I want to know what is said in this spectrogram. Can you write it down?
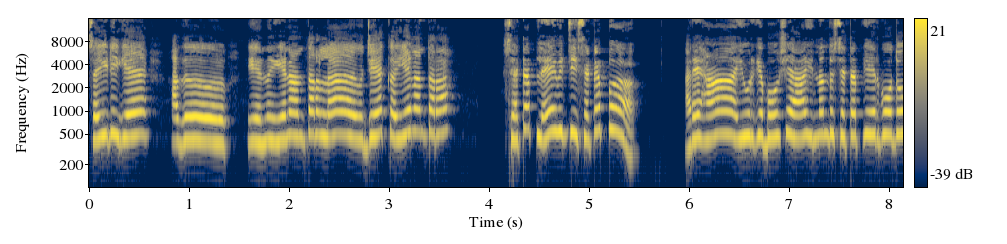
ಸೈಡಿಗೆ ಅದು ಏನು ಏನ ಅಂತಾರಲ್ಲ ಜೇಕ ಏನಂತಾರ ಸೆಟಪ್ ಲೇ ವಿಜಿ ಸೆಟಪ್ ಅರೆ ಹಾ ಇವ್ರಿಗೆ ಬಹುಶಃ ಇನ್ನೊಂದು ಸೆಟಪ್ ಇರ್ಬೋದು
